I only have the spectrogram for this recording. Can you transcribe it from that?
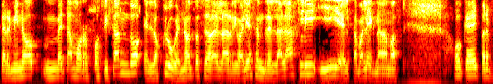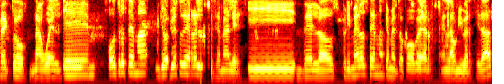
terminó metamorfosizando en los clubes, ¿no? Entonces ahora la rivalidad es entre el Al-Ahly y el Zamalek nada más. Ok, perfecto, Nahuel. Eh, otro tema, yo, yo estudié relacionales y de los primeros temas que me tocó ver en la universidad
